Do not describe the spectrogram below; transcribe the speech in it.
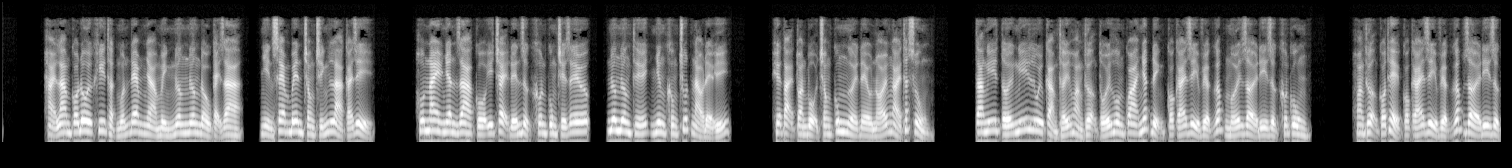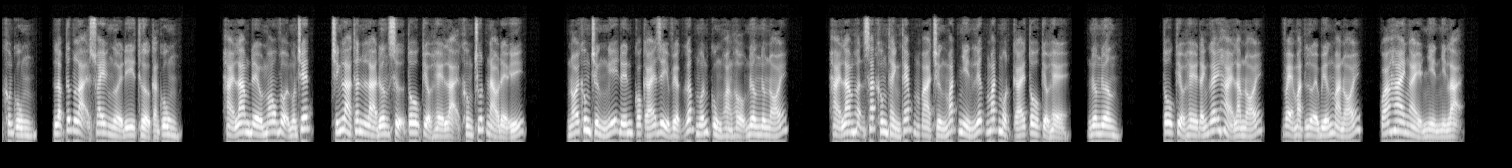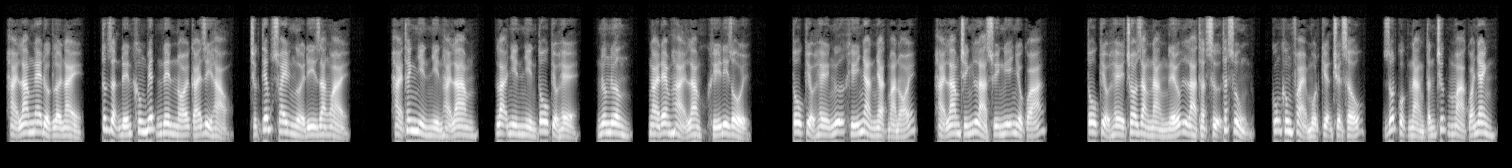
Hải Lam có đôi khi thật muốn đem nhà mình nương nương đầu cậy ra, nhìn xem bên trong chính là cái gì. Hôm nay nhân ra cố ý chạy đến rực khôn cung chế dê ước, nương nương thế nhưng không chút nào để ý. Hiện tại toàn bộ trong cung người đều nói ngài thất sủng. Ta nghĩ tới nghĩ lui cảm thấy hoàng thượng tối hôm qua nhất định có cái gì việc gấp mới rời đi rực khôn cung. Hoàng thượng có thể có cái gì việc gấp rời đi rực khôn cung, lập tức lại xoay người đi thừa càn cung. Hải Lam đều mau vội muốn chết, chính là thân là đương sự tô kiểu hề lại không chút nào để ý. Nói không chừng nghĩ đến có cái gì việc gấp muốn cùng hoàng hậu nương nương nói. Hải Lam hận sát không thành thép mà trừng mắt nhìn liếc mắt một cái tô kiểu hề, nương nương. Tô kiểu hề đánh gãy Hải Lam nói, vẻ mặt lười biếng mà nói, quá hai ngày nhìn nhìn lại. Hải Lam nghe được lời này, tức giận đến không biết nên nói cái gì hảo, trực tiếp xoay người đi ra ngoài. Hải Thanh nhìn nhìn Hải Lam, lại nhìn nhìn Tô Kiểu Hề, nương nương, ngài đem Hải Lam khí đi rồi. Tô Kiểu Hề ngữ khí nhàn nhạt mà nói, Hải Lam chính là suy nghĩ nhiều quá. Tô Kiểu Hề cho rằng nàng nếu là thật sự thất sủng, cũng không phải một kiện chuyện xấu, rốt cuộc nàng tấn chức mà quá nhanh.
